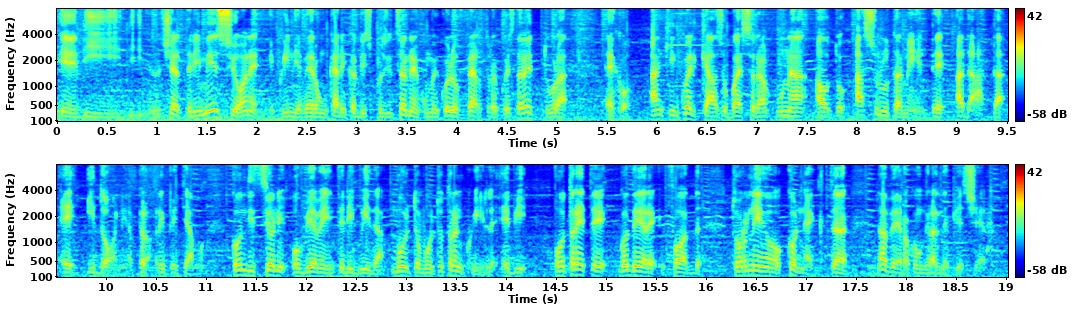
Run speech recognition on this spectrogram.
eh, di, di, una certa dimensione e quindi avere un carico a disposizione come quello offerto da questa vettura, ecco, anche in quel caso può essere un'auto assolutamente adatta e idonea. Però ripetiamo, condizioni ovviamente di guida molto molto tranquille e vi potrete godere il Ford Tourneo Connect davvero con grande piacere.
